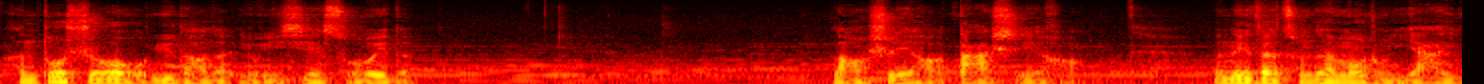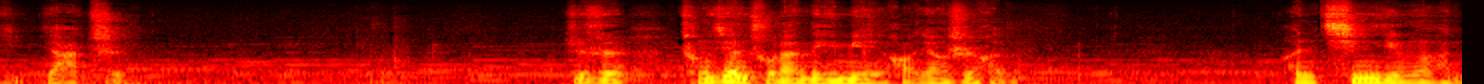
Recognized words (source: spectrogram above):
很多时候我遇到的有一些所谓的老师也好，大师也好，内在存在某种压抑、压制，就是呈现出来那一面好像是很。很轻盈啊，很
